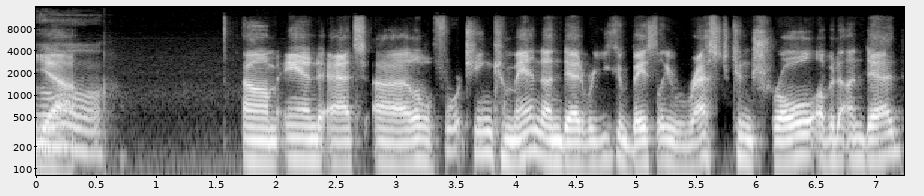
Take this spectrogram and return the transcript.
Yeah. Oh. Um, and at uh, level 14, Command Undead, where you can basically wrest control of an undead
